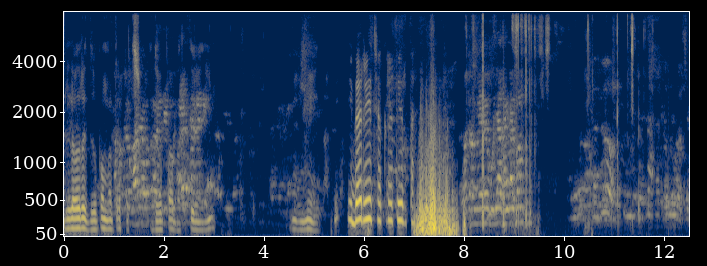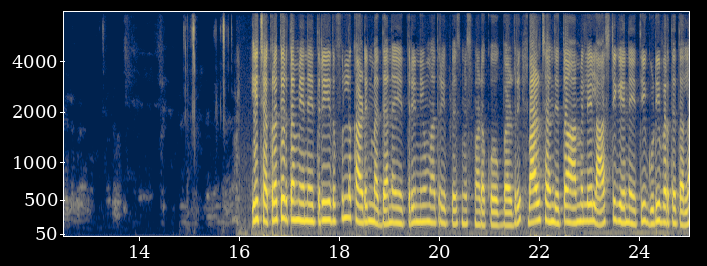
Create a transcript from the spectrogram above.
ಎಲ್ಲೋದ್ರು ಧೂಪ ಮಾತ್ರ ಫಿಕ್ಸ್. ಧೂಪ ಬರ್ತೀವಿ ಇದರಿ ಚಕ್ರ ತೀರ್ಥ ಈ ಚಕ್ರತೀರ್ಥಂ ಏನೈತ್ರಿ ಇದು ಫುಲ್ ಕಾಡಿನ ಮಧ್ಯಾಹ್ನ ಐತ್ರಿ. ನೀವು ಮಾತ್ರ ಈ ಪ್ಲೇಸ್ ಮಿಸ್ ಮಾಡಕ್ ಹೋಗ್ಬೇಡ್ರಿ ಬಾಳ್ ಚಂದ ಇತ್ತು. ಆಮೇಲೆ ಲಾಸ್ಟಿಗೆ ಏನೈತಿ ಗುಡಿ ಬರ್ತೈತಲ್ಲ,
